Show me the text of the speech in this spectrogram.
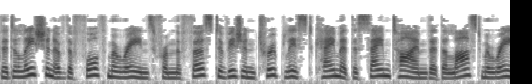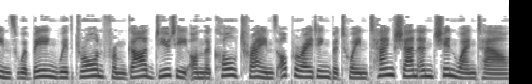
The deletion of the 4th Marines from the 1st Division troop list came at the same time that the last Marines were being withdrawn from guard duty on the coal trains operating between Tangshan and Qinhuangdao.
